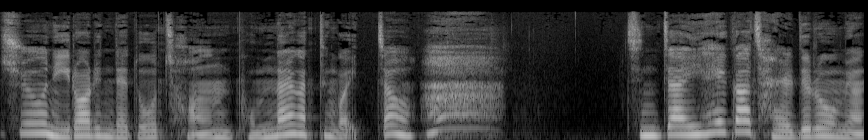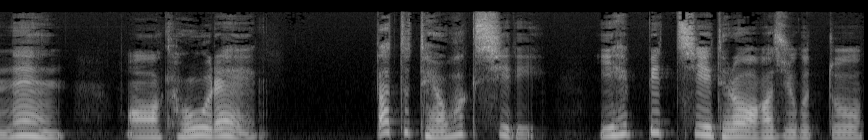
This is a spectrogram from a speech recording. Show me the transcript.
추운 1월인데도 전 봄날 같은 거 있죠? 진짜 이 해가 잘 들어오면은 어 겨울에 따뜻해요, 확실히. 이 햇빛이 들어와가지고 또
